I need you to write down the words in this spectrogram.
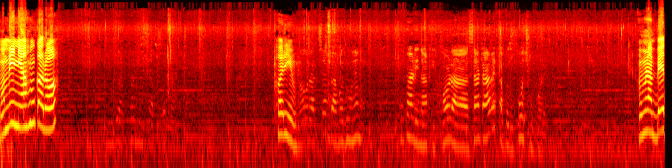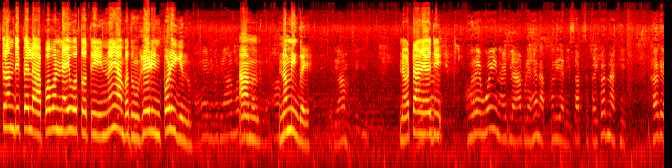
મમ્મી ન્યા શું કરો? ફર્યું. નવરાત છે ને તો આ બધું હે ને ઉપાડી નાખી. ખોડા સાટ આવે ને બધું પોછવું પડે. હમણાં બે ત્રણ દી પહેલા પવન ને આવ્યો તો તે નહીં આ બધું હેડીને પડી ગયું. આ હેડી બધી આમ આમ નમી ગઈ. આમ થઈ ગયું. ને અટાણે હજી ઘરે હોય ને એટલે આપણે હે ને ફળિયાની સાફ સફાઈ કરી નાખી. ખાગે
